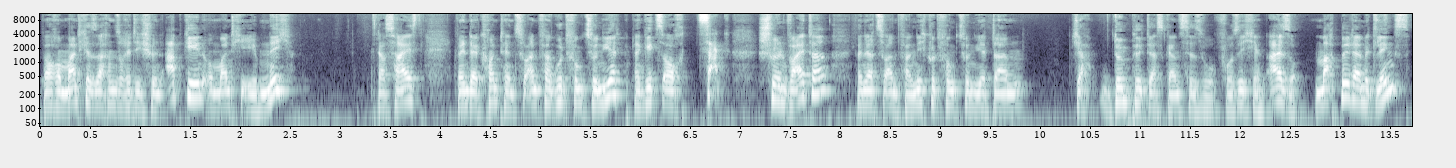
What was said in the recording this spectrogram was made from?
warum manche Sachen so richtig schön abgehen und manche eben nicht. Das heißt, wenn der Content zu Anfang gut funktioniert, dann geht's auch zack schön weiter. Wenn er zu Anfang nicht gut funktioniert, dann ja, dümpelt das Ganze so vor sich hin. Also, mach Bilder mit Links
